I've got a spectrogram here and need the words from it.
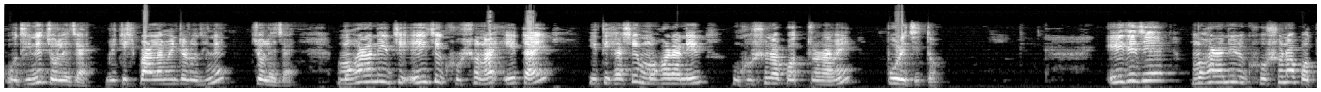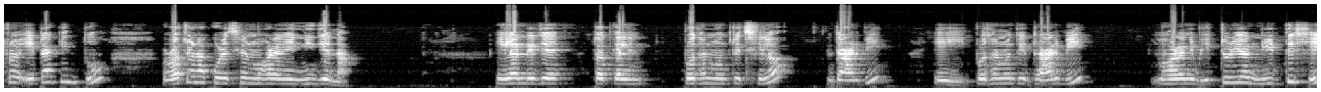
অধীনে চলে যায়, ব্রিটিশ পার্লামেন্টের অধীনে চলে যায়। মহারানীর যে এই যে ঘোষণা, এটাই ইতিহাসে মহারানীর ঘোষণাপত্র নামে পরিচিত। এই যে যে মহারানীর ঘোষণাপত্র, এটা কিন্তু রচনা করেছিলেন মহারানী নিজে না। ইংল্যান্ডের যে তৎকালীন প্রধানমন্ত্রী ছিল ডার্বি, এই প্রধানমন্ত্রী ডার্বি মহারানী ভিক্টোরিয়ার নির্দেশে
